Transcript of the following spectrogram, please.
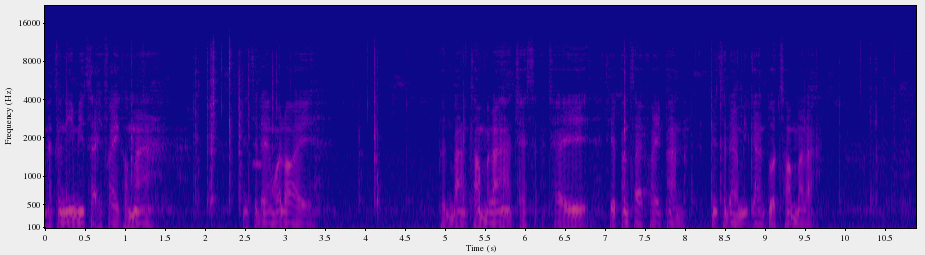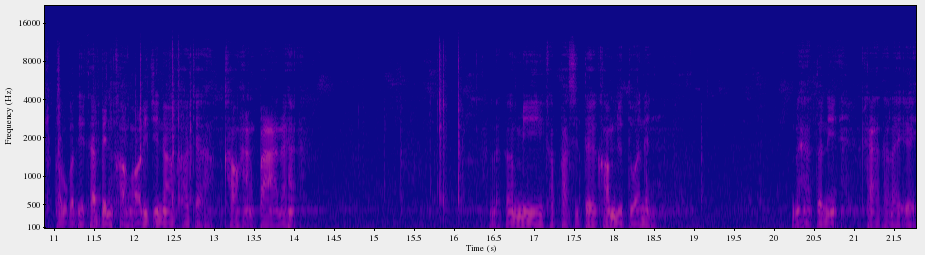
นะตรงนี้มีสายไฟเข้ามา นี่แสดงว่ารอย เพื่อนบ้านซ่อมมาแล้วฮะใช้ใช้เทปพันสายไฟพันนี่แสดงมีการตรวจซ่อมมาแล้วเพราะปกติถ้าเป็นของออริจินัลเขาจะเข้าหางปลานะฮะ แล้วก็มีคาปาซิเตอร์คอมอยู่ตัวหนึ่งนะฮะตัวนี้ค่าเท่าไหร่เอ่ย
